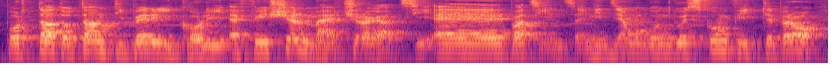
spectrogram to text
portato tanti pericoli e finisce il match, ragazzi. E pazienza, iniziamo con due sconfitte, però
